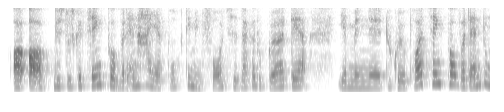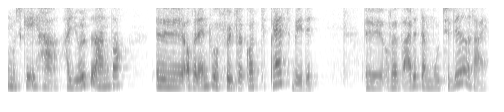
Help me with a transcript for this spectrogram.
og, og hvis du skal tænke på, hvordan har jeg brugt det i min fortid, hvad kan du gøre der? Jamen, øh, du kan jo prøve at tænke på, hvordan du måske har, har hjulpet andre, øh, og hvordan du har følt dig godt tilpas ved det. Øh, og hvad var det, der motiverede dig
